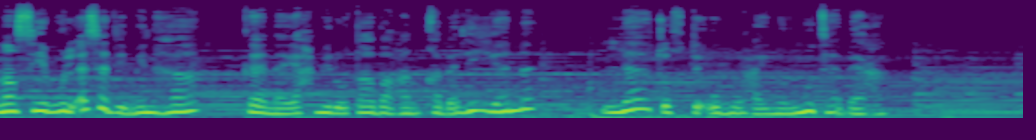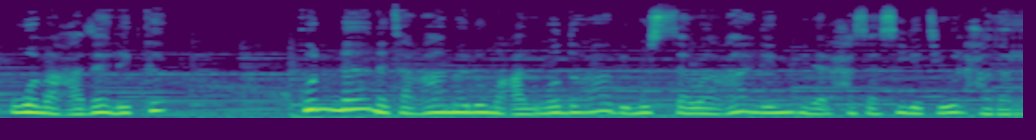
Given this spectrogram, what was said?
نصيب الأسد منها كان يحمل طابعا قبليا لا تخطئه عين المتابع. ومع ذلك كنا نتعامل مع الوضع بمستوى عال من الحساسية والحذر.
